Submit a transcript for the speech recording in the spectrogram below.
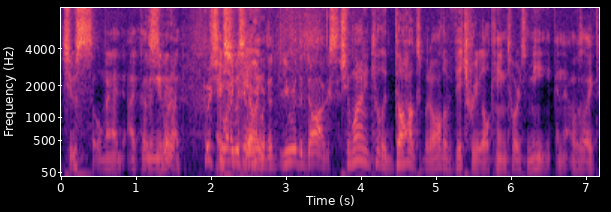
She was so mad. I couldn't she even wanna- like. who she and want to kill? yelling- You, the, you or the dogs? she wanted to kill the dogs, but all the vitriol came towards me, and I was like,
